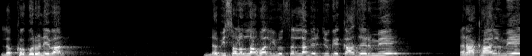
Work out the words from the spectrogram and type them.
লক্ষ্য করুন এবার। নবী সাল্লাহ আলী হুসাল্লামের যুগে কাজের মেয়ে, রাখাল মেয়ে,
